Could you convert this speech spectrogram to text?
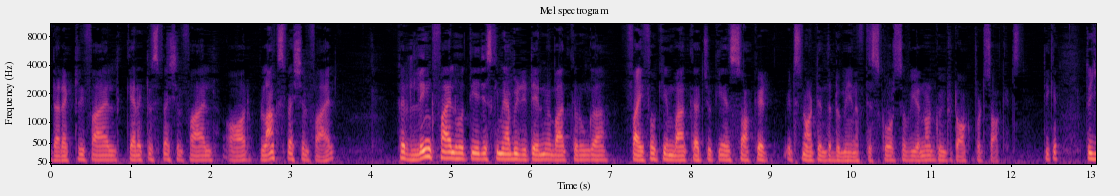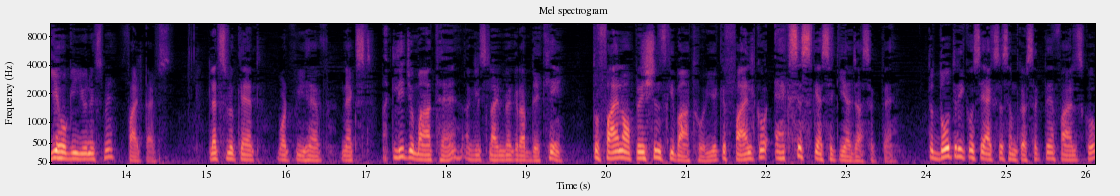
directory file character special file اور بلاک اسپیشل فائل پھر لنک فائل ہوتی ہے جس کی میں ابھی ڈیٹیل میں بات کروں گا. فائفو کی ہم بات کر چکے ہیں socket it's not in the domain of this course we are not going to talk about sockets ٹھیک ہے؟ تو یہ ہوگی یونکس میں file types let's look at what we have next اگلی جو بات ہے، اگلی سلائڈ میں اگر آپ دیکھیں، تو فائل آپریشن کی بات ہو رہی ہے کہ فائل کو ایکسس کیسے کیا جا سکتا ہے؟ تو دو طریقوں سے ایکسس ہم کر سکتے ہیں فائلس کو.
